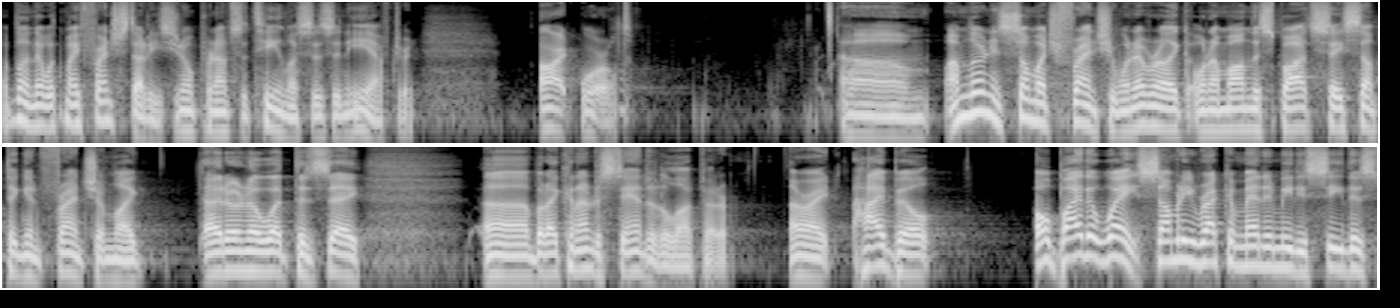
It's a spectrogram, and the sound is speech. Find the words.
I've learned that with my French studies. You don't pronounce the T unless there's an E after it. Art world. Um, I'm learning so much French, and whenever like when I'm on the spot, say something in French, I'm like, I don't know what to say, uh, but I can understand it a lot better. All right, hi Bill. Oh, by the way, somebody recommended me to see this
